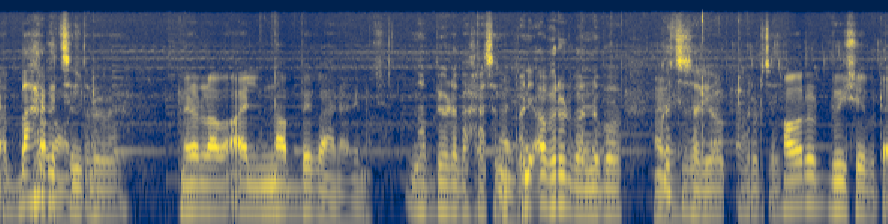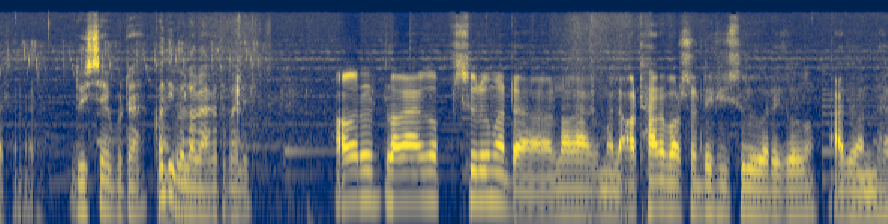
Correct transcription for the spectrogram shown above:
अब बाख्रा कति छन् लगाउँछु। तपाईँकोमा मेरो लगभग अहिले नब्बेको हाराहारीमा छ। नब्बेवटा बाख्रा छन्। अनि अगरुट भन्नुभयो। कति छ सर यो अगरुट चाहिँ? अगरुट दुई सय बुट्टा छ मेरो। दुई सय बुटा कति भयो लगाएको तपाईँले? अगरुट लगाएको सुरुमा त लगाएको मैले अठार वर्षदेखि सुरु गरेको आजभन्दा।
